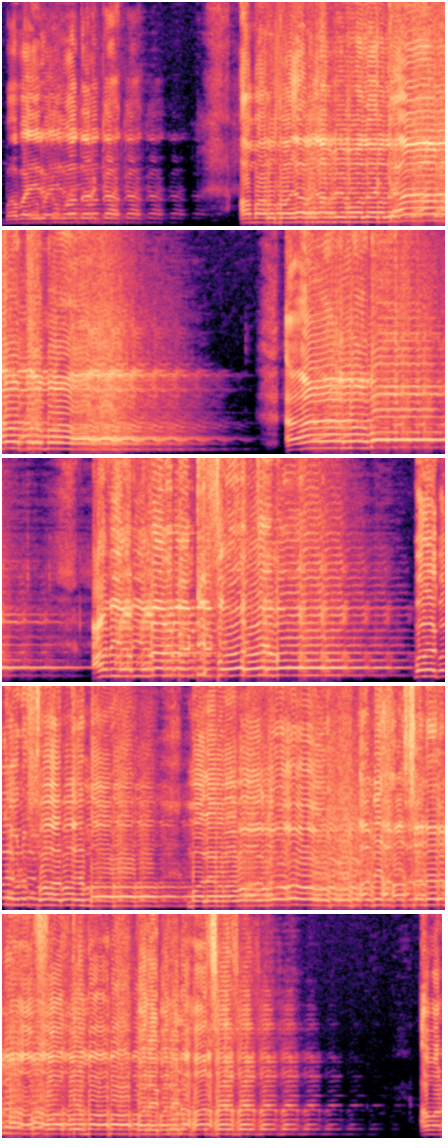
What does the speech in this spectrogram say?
বাবা এরকম হওয়া দরকার আমার দয়ার নবী বলে আমি আপনার বেটি বাবা আমি মা বলে আমার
